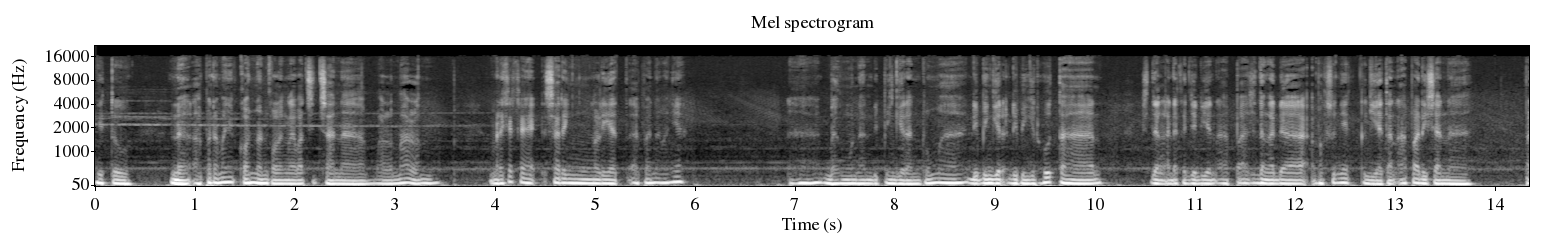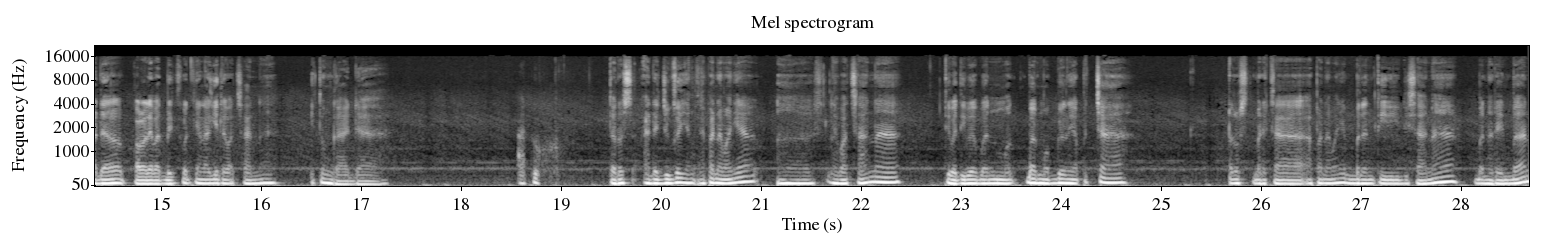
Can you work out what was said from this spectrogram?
gitu. Nah apa namanya? Konon kalau yang lewat sana malam-malam mereka kayak sering ngelihat apa namanya uh, bangunan di pinggiran rumah di pinggir di pinggir hutan sedang ada kejadian apa sedang ada maksudnya kegiatan apa di sana. Padahal kalau lewat berikutnya lagi lewat sana itu nggak ada. Aduh. Terus ada juga yang apa namanya uh, lewat sana tiba-tiba ban ban mobilnya pecah. Terus mereka apa namanya berhenti di sana benerin ban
